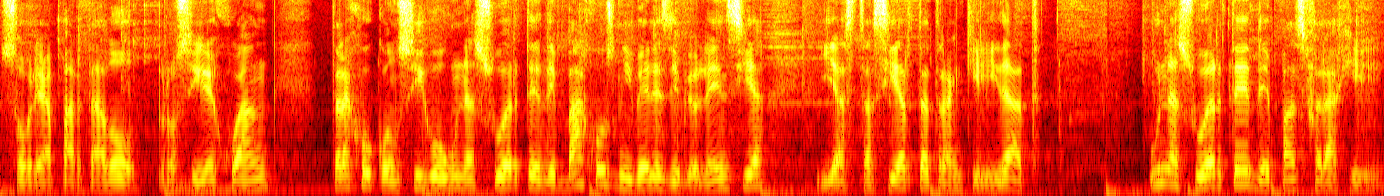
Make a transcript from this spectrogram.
sobre Apartadó, prosigue Juan, trajo consigo una suerte de bajos niveles de violencia y hasta cierta tranquilidad, una suerte de paz frágil.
